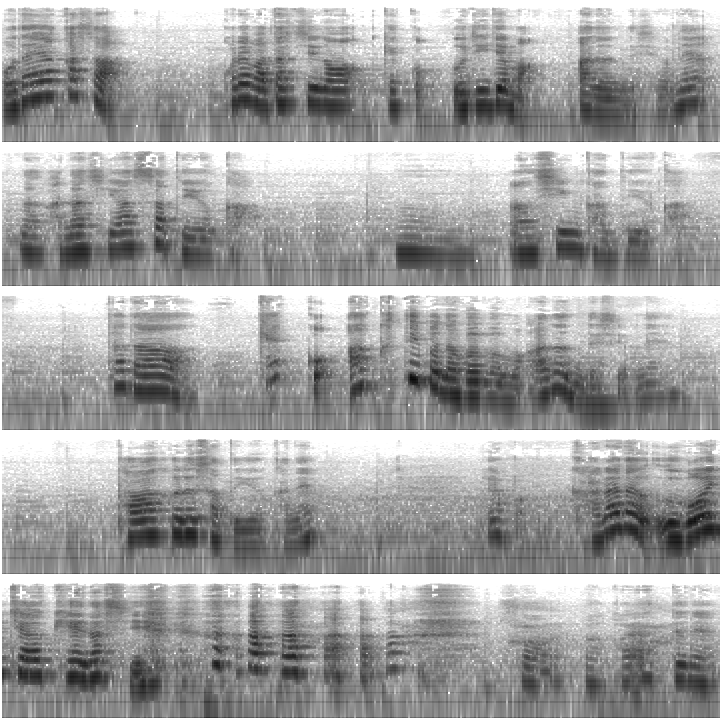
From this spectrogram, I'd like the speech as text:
穏やかさ。これ私の結構売りでもあるんですよね。なんか話しやすさというかうん安心感というか。ただ結構アクティブな部分もあるんですよね。パワフルさというかね。やっぱ体動いちゃう系だし。そう、こうやってね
